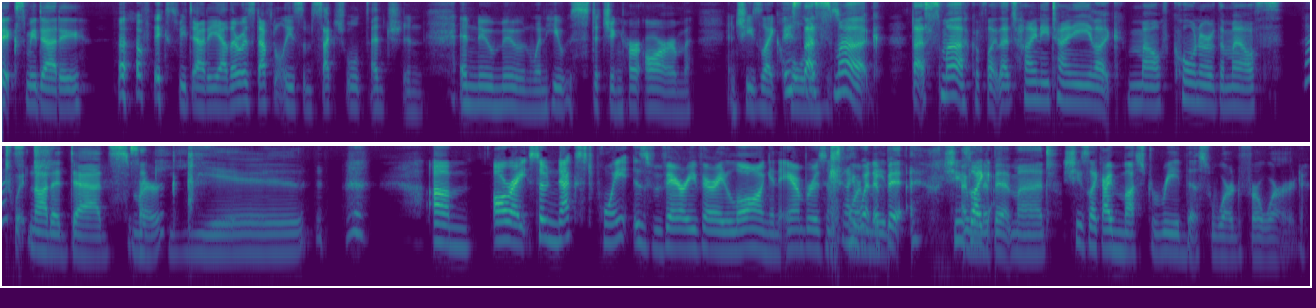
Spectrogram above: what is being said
Fix me, daddy. Fix me, daddy. Yeah, there was definitely some sexual tension in New Moon when he was stitching her arm, and she's like It's that his- smirk. That smirk of like that tiny, tiny like mouth corner of the mouth. That's twitch. not a dad It's like, smirk. yeah. Um. All right. So next point is very very long, and Amber is I went a bit. She's I like a bit mad. she's like I must read this word for word.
